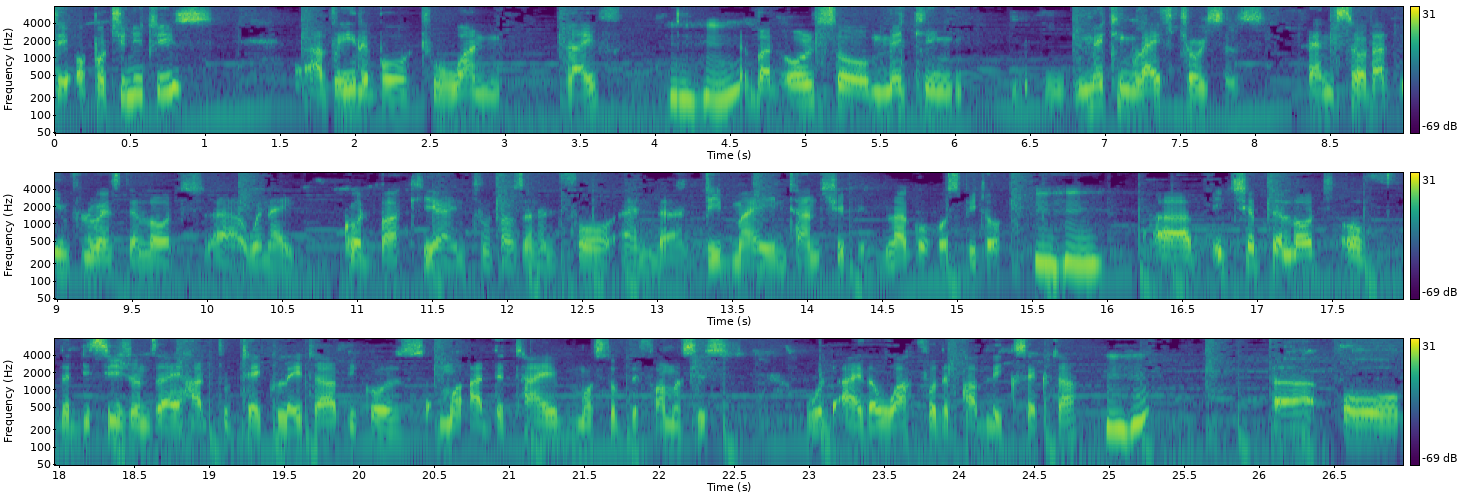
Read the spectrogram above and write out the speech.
the opportunities available to one life, hmm but also making making life choices. And so that influenced a lot uh, when I got back here in 2004 and uh, did my internship in Mulago Hospital. Hmm uh, it shaped a lot of the decisions I had to take later because mo- at the time, most of the pharmacists would either work for the public sector hmm uh, or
